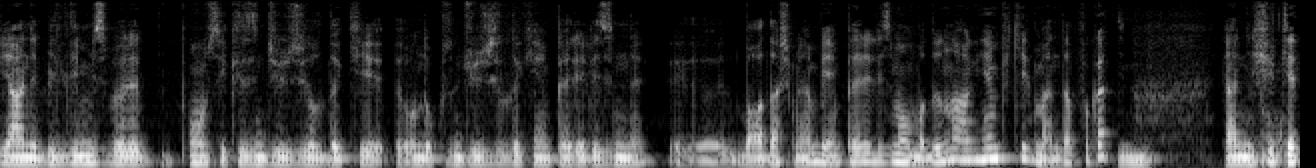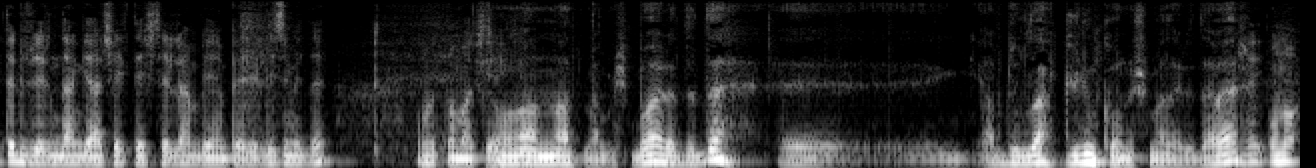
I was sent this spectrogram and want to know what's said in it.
Yani bildiğimiz böyle 18. yüzyıldaki 19. yüzyıldaki emperyalizmle e, bağdaşmayan bir emperyalizm olmadığını hemfikirim ben de. Fakat Hmm. yani şirketler üzerinden gerçekleştirilen bir emperyalizmi de unutmamak İşte gerekiyor. onu anlatmamış. Bu arada da e, Abdullah Gül'ün konuşmaları da var. Onu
